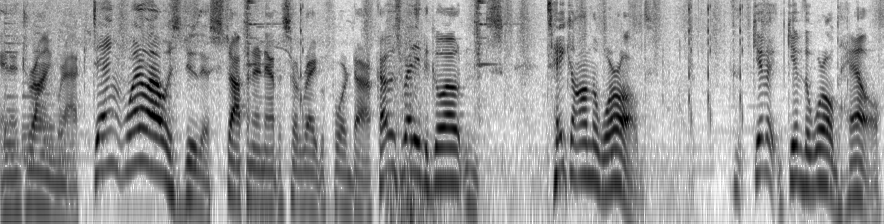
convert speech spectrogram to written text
and a drying rack. Dang, why do I always do this, stopping an episode right before dark? I was ready to go out and take on the world. Give it, give the world hell.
